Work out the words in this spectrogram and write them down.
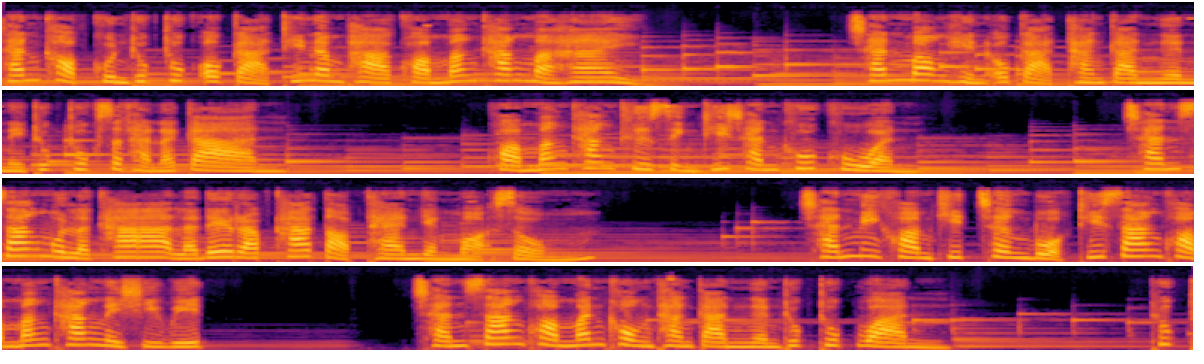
ฉันขอบคุณทุกๆโอกาสที่นำพาความมั่งคั่งมาให้ ฉันมองเห็นโอกาสทางการเงินในทุกๆสถานการณ์ ความมั่งคั่งคือสิ่งที่ฉันคู่ควร ฉันสร้างมูลค่าและได้รับค่าตอบแทนอย่างเหมาะสม ฉันมีความคิดเชิงบวกที่สร้างความมั่งคั่งในชีวิต ฉันสร้างความมั่นคงทางการเงินทุกๆวัน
